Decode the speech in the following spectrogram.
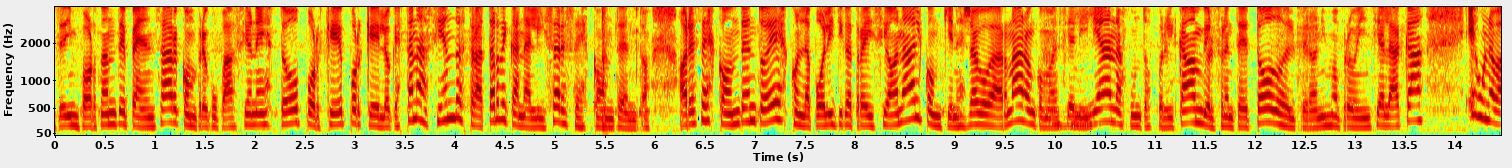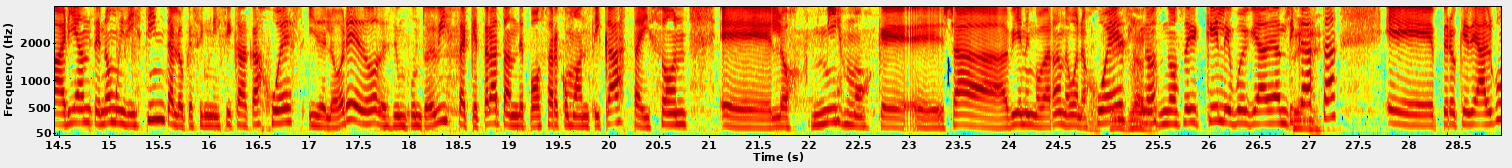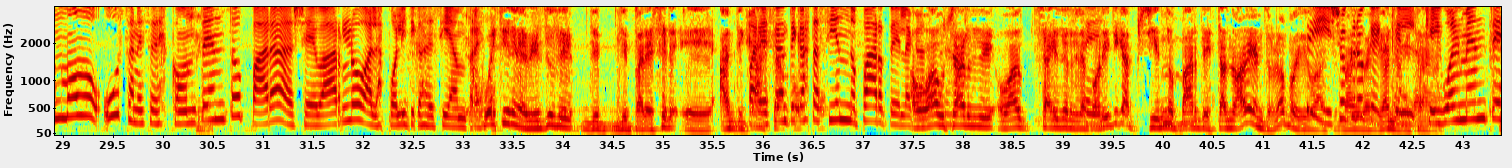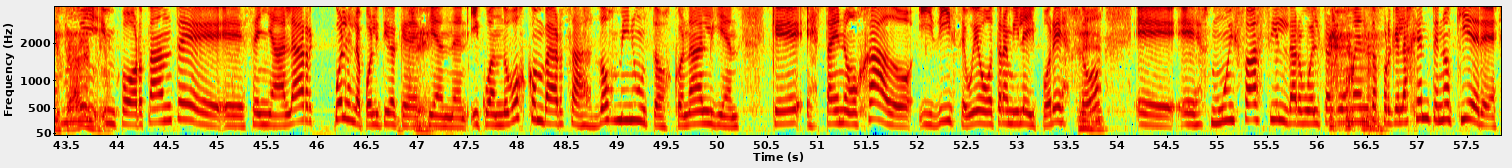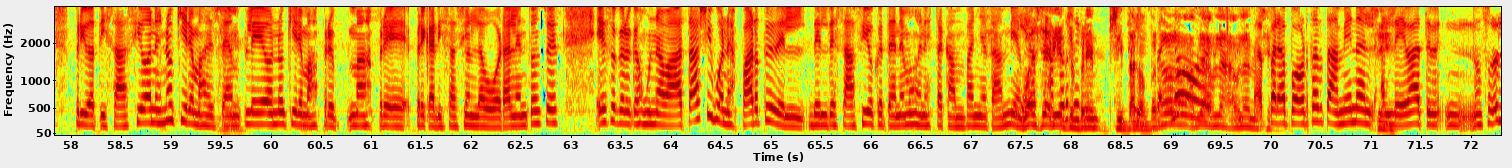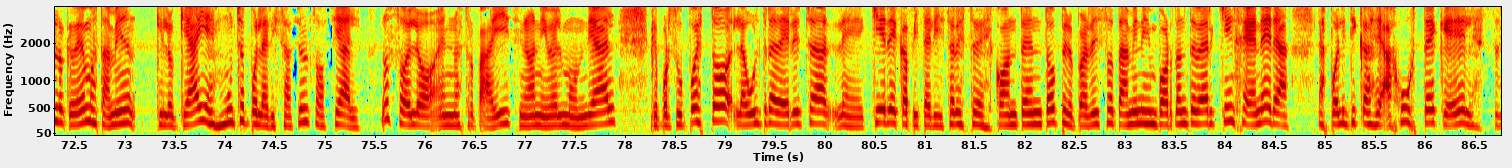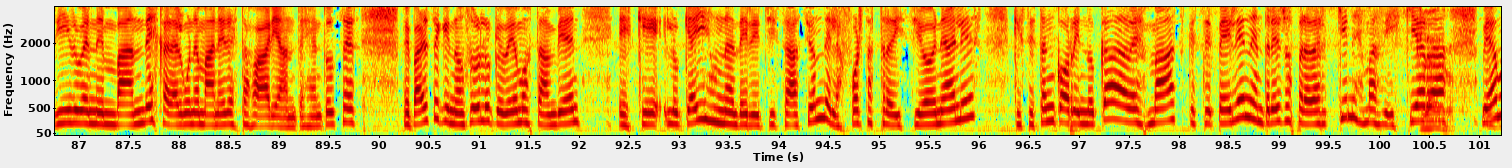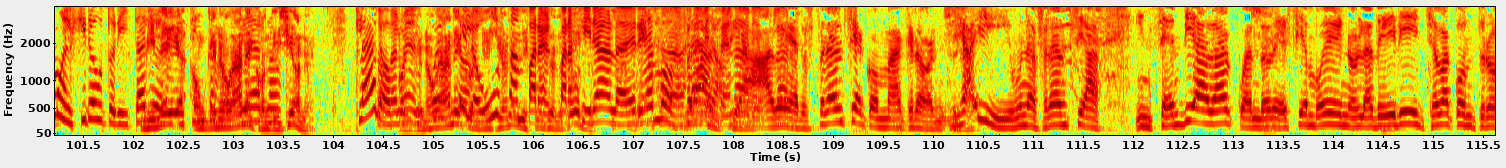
importante pensar con preocupación esto. ¿Por qué? Porque lo que están haciendo es tratar de canalizar ese descontento. Ahora ese descontento es con la política tradicional, con quienes ya gobernaron, como decía Liliana, Juntos por el Cambio, el Frente de Todos, el peronismo provincial acá. Es una variante no muy distinta a lo que significa acá juez y de Loredo, desde un punto de vista, que tratan de posar como anticasta y son eh, los mismos que eh, ya vienen gobernando. Bueno, juez, Sí, claro. no, no sé qué le puede quedar de anticasta, eh, pero que de algún modo usan ese descontento para llevarlo a las políticas de siempre. El juez tiene la virtud de, de- de parecer eh, anticasta. Parece anticasta o- siendo parte de la o outsider, o outsider de la política siendo parte estando adentro, ¿no? Porque, Sí, yo creo que, 20 que- años está- que igualmente es muy adentro. importante eh, señalar cuál es la política que defienden. Y cuando vos conversas dos minutos con alguien que está enojado y dice voy a votar a mi ley por esto, es muy fácil dar vuelta a argumentos porque la gente no quiere privatizaciones, no quiere más desempleo, no quiere más, pre- más pre- precarización laboral. Entonces, eso creo que es una batalla y bueno, es parte del, del desafío que tenemos en esta campaña también. ¿Cuál sería tu que- sí, perdón, perdón, no, habla, habla, habla, Lucía. Para aportar también al, Sí. al debate, nosotros lo que vemos también que lo que hay es mucha polarización social, no solo en nuestro país, sino a nivel mundial, que por supuesto la ultraderecha eh, quiere capitalizar este descontento, pero por eso también es importante ver quién genera las políticas de ajuste que les sirven en bandeja de alguna manera estas variantes. Entonces, me parece que nosotros lo que vemos también es que lo que hay es una derechización de las fuerzas tradicionales que se están corriendo cada vez más, que se pelean entre ellos para ver quién es más de izquierda. Claro. Veamos el giro autoritario de aunque no gane, condiciona. Claro. Porque no gane, lo usan para, girar a la derecha. Veamos Francia, a claro. ver, Francia con Macron. Y hay una Francia incendiada cuando decían, bueno, la derecha va a controlar.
